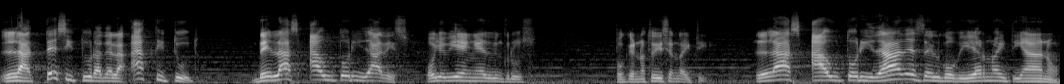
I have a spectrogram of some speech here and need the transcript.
la tesitura de la actitud de las autoridades. Oye bien, Edwin Cruz, porque no estoy diciendo Haití. Las autoridades del gobierno haitiano.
